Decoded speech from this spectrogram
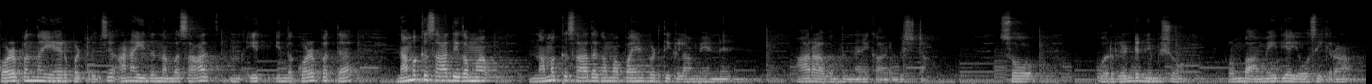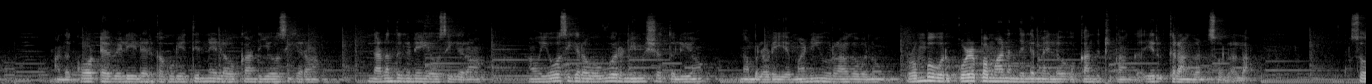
குழப்பந்தான் ஏற்பட்டுருச்சு. ஆனால் இது நம்ம சா இ- இந்த குழப்பத்தை நமக்கு சாதகமாக நமக்கு சாதகமாக பயன்படுத்திக்கலாமேன்னு ஆரா வந்து நினைக்க ஆரம்பிச்சிட்டான். ஸோ ஒரு ரெண்டு நிமிஷம் ரொம்ப அமைதியாக யோசிக்கிறான். அந்த கோட்டை வெளியில் இருக்கக்கூடிய திண்ணையில் உட்காந்து யோசிக்கிறான். நடந்துக்கிட்டே யோசிக்கிறான். அவன் யோசிக்கிற ஒவ்வொரு நிமிஷத்துலேயும் நம்மளுடைய மணியும் ராகவனும் ரொம்ப ஒரு குழப்பமான நிலைமையில் உட்காந்துட்ருக்காங்க இருக்கிறாங்கன்னு சொல்லலாம். ஸோ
